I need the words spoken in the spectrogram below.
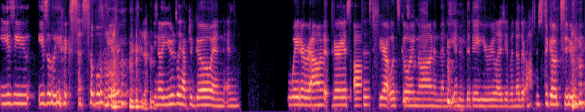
easy easily accessible here yes. you know you usually have to go and and wait around at various offices to figure out what's going on and then at the end of the day you realize you have another office to go to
